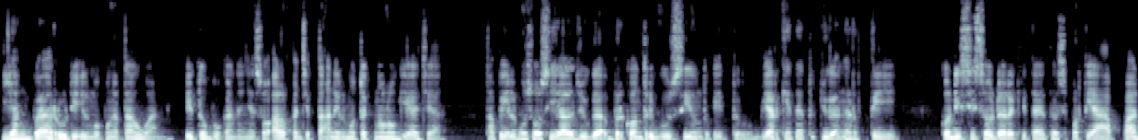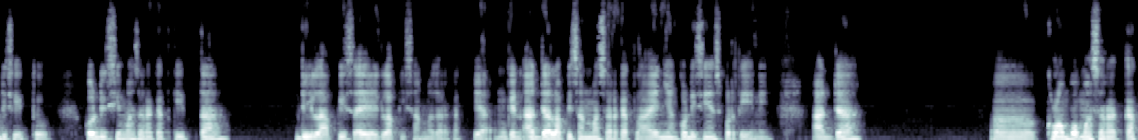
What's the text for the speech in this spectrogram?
yang baru di ilmu pengetahuan itu bukan hanya soal penciptaan ilmu teknologi aja, tapi ilmu sosial juga berkontribusi untuk itu. Biar kita itu juga ngerti kondisi saudara kita itu seperti apa di situ. Kondisi masyarakat kita di lapis eh lapisan masyarakat. Ya, mungkin ada lapisan masyarakat lain yang kondisinya seperti ini. Ada eh, kelompok masyarakat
